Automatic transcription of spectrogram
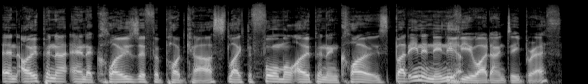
an opener and a closer for podcasts, like the formal open and close. But in an interview, I don't deep breath.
